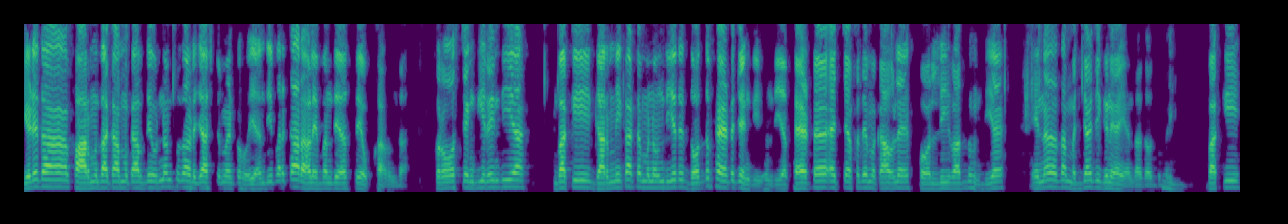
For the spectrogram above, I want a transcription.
ਜਿਹੜੇ ਤਾਂ ਫਾਰਮ ਦਾ ਕੰਮ ਕਰਦੇ ਉਹਨਾਂ ਨੂੰ ਤਾਂ ਐਡਜਸਟਮੈਂਟ ਹੋ ਜਾਂਦੀ ਪਰ ਘਰ ਵਾਲੇ ਬੰਦੇ ਵਾਸਤੇ ਔਖਾ ਹੁੰਦਾ। ਕ੍ਰੋਸ ਚੰਗੀ ਰਹਿੰਦੀ ਆ ਬਾਕੀ ਗਰਮੀ ਘੱਟ ਮਨਾਉਂਦੀ ਹੈ ਤੇ ਦੁੱਧ ਫੈਟ ਚੰਗੀ ਹੁੰਦੀ ਆ। ਫੈਟ ਐਚਐਫ ਦੇ ਮੁਕਾਬਲੇ ਫੁੱਲੀ ਵੱਧ ਹੁੰਦੀ ਆ। ਇਹਨਾਂ ਦਾ ਤਾਂ ਮੱਝਾਂ 'ਚ ਹੀ ਗਿਣਿਆ ਜਾਂਦਾ ਦੁੱਧ ਬਈ। ਬਾਕੀ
